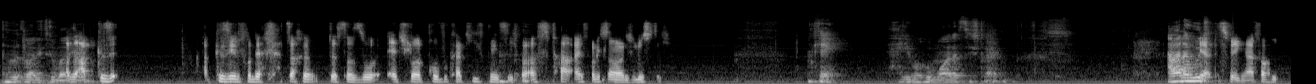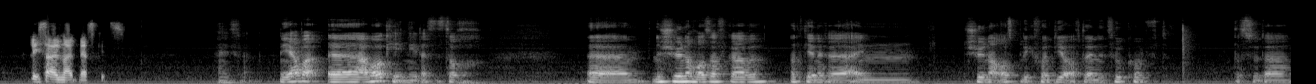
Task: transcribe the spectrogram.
Da müssen wir nicht drüber Also abgesehen, abgesehen von der Tatsache, dass das so Edgelord provokativmäßig war, es war einfach nicht sonderlich lustig. Okay. Über Humor lässt sich streiten. Aber na gut. Ja, deswegen einfach Lethal Nightmare Skits. Alles klar. Nee, aber, äh, aber okay, nee, das ist doch äh, eine schöne Hausaufgabe und generell ein schöner Ausblick von dir auf deine Zukunft, dass du da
